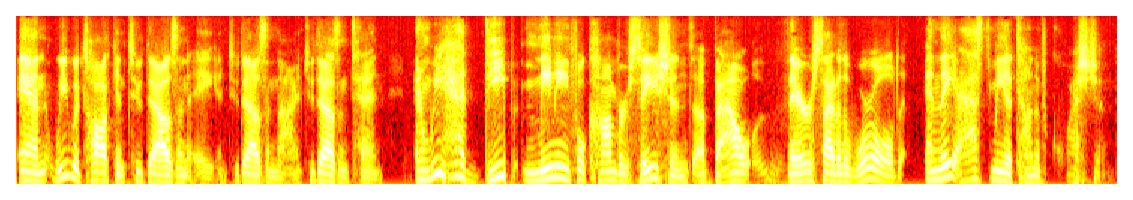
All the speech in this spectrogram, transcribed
And we would talk in 2008 and 2009, 2010, and we had deep, meaningful conversations about their side of the world. And they asked me a ton of questions.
